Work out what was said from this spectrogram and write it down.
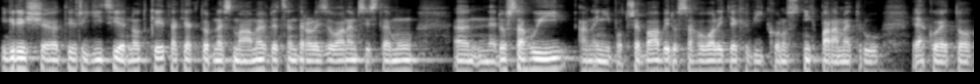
i když eh, ty řídící jednotky, tak jak to dnes máme v decentralizovaném systému, eh, nedosahují a není potřeba, aby dosahovaly těch výkonnostních parametrů, jako je to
